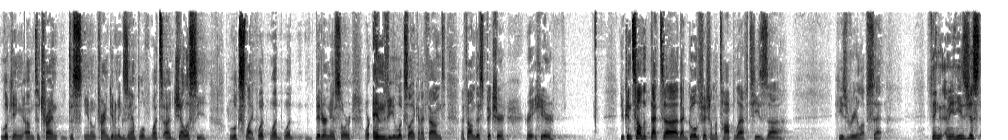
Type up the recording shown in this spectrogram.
looking um, to try and dis, you know try and give an example of what uh, jealousy looks like, what what what bitterness or or envy looks like, and I found I found this picture right here. You can tell that that uh, that goldfish on the top left, he's uh, he's real upset. Thing, I mean, he's just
